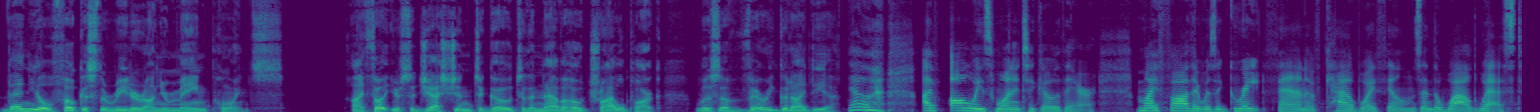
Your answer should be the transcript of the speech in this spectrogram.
Then you'll focus the reader on your main points. I thought your suggestion to go to the Navajo Tribal Park was a very good idea. No, I've always wanted to go there. My father was a great fan of cowboy films and the Wild West,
